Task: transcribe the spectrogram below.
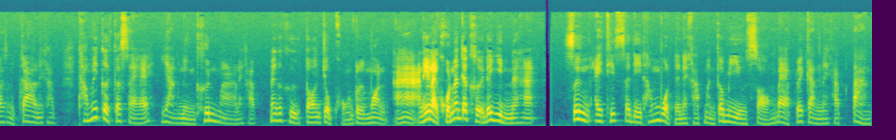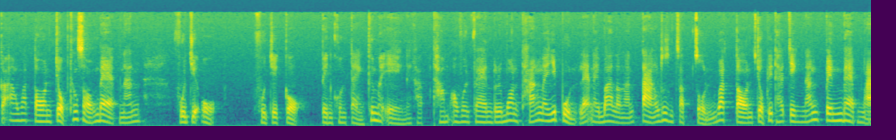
2539 นะครับทำให้เกิดกระแสอย่างหนึ่งขึ้นมานะครับ นั่นก็คือตอนจบของโดเรมอน อ่า อันนี้หลายคนน่าจะเคยได้ยินนะฮะ ซึ่งไอทฤษฎีทั้งหมดเนี่ยนะครับ มันก็มีอยู่ 2 แบบด้วยกันนะครับ ต่างก็อ้างว่าตอนจบทั้ง 2 แบบนั้น ฟูจิโอะ ฟูจิโกะ เป็นคนแต่งขึ้นมาเองนะครับทำเอาแฟนๆโดเรมอนทั้งในญี่ปุ่น และในบ้านเรานั้นต่างรู้สึกสับสนว่าตอนจบที่แท้จริงนั้นเป็นแบบไหน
